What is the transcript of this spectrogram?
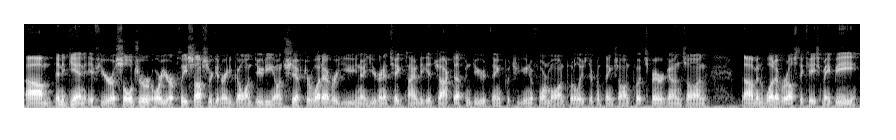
Um, and again, if you're a soldier or you're a police officer getting ready to go on duty, on shift or whatever, you you know you're going to take time to get jocked up and do your thing, put your uniform on, put all these different things on, put spare guns on, um, and whatever else the case may be.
